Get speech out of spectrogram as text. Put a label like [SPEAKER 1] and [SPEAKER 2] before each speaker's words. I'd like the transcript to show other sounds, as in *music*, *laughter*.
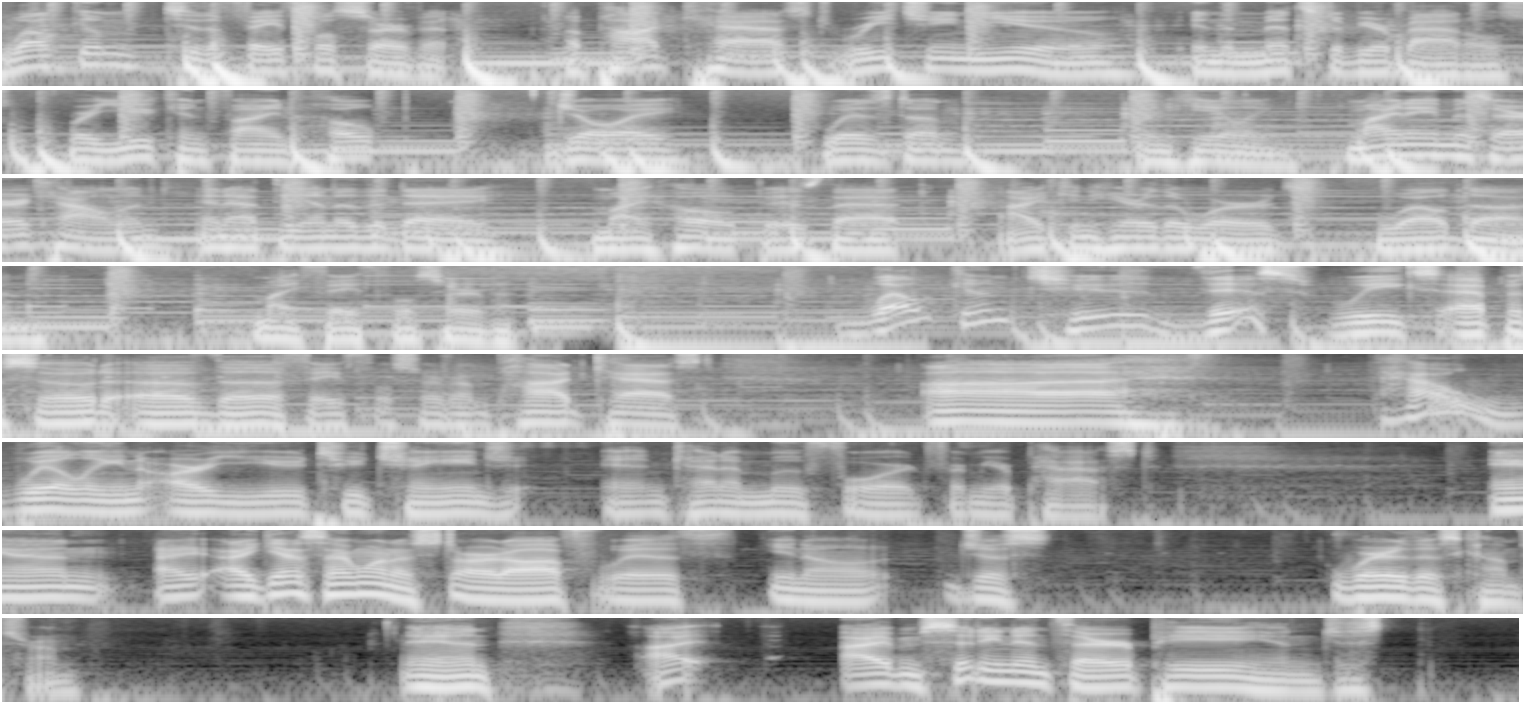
[SPEAKER 1] Welcome to The Faithful Servant, a podcast reaching you in the midst of your battles, where you can find hope, joy, wisdom, and healing. My name is Eric Howland, and at the end of the day, my hope is that I can hear the words, Well done, my faithful servant. Welcome to this week's episode of the Faithful Servant podcast. Uh, how willing are you to change and kind of move forward from your past? And I, I guess I want to start off with, you know, just where this comes from. And I I'm sitting in therapy and just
